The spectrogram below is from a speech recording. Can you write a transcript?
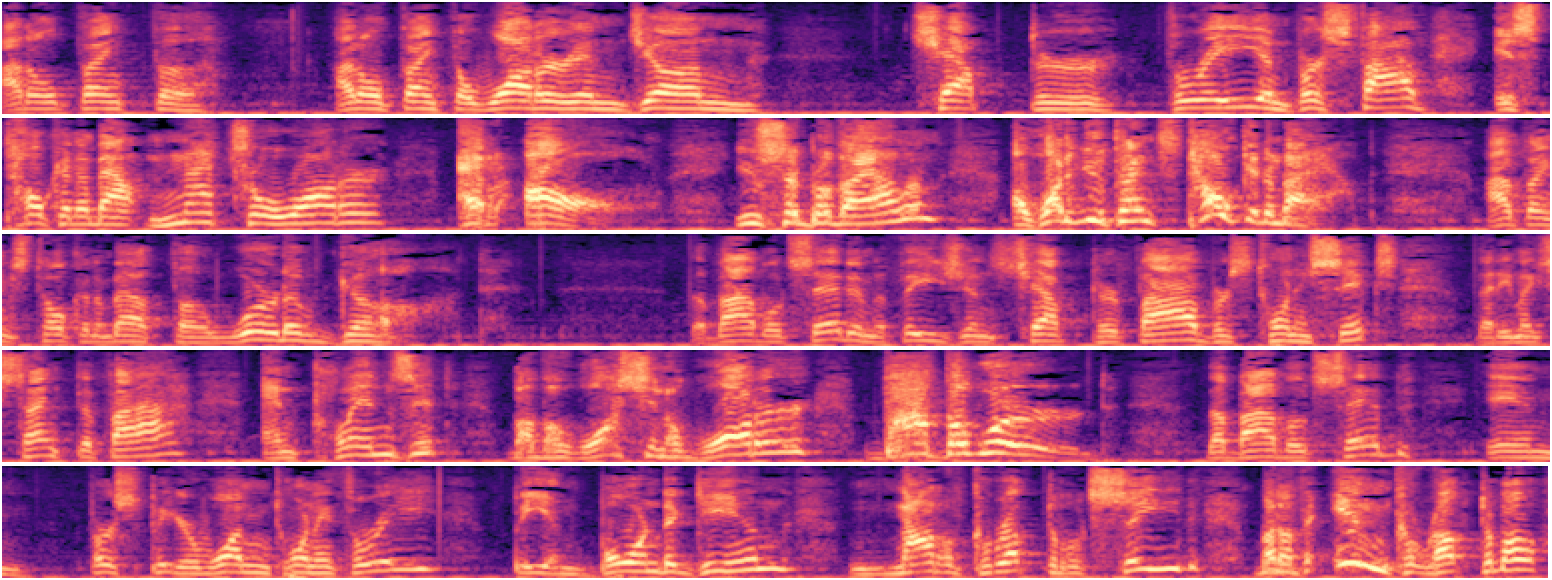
I don't think the I don't think the water in John chapter 3 and verse 5 is talking about natural water at all. You said, Brother Allen, uh, what do you think it's talking about? I think it's talking about the Word of God. The Bible said in Ephesians chapter 5 verse 26 that he may sanctify and cleanse it by the washing of water by the Word. The Bible said in 1 Peter 1.23, being born again, not of corruptible seed, but of incorruptible,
